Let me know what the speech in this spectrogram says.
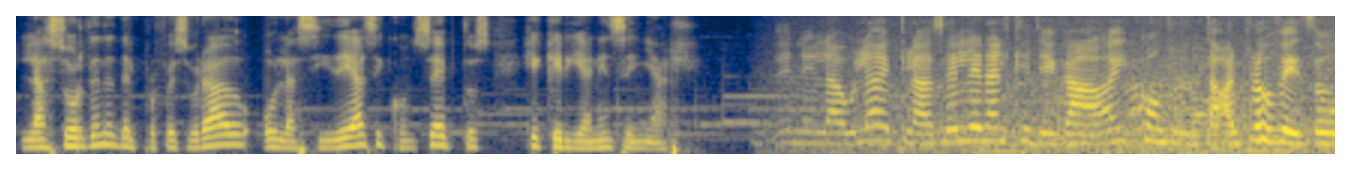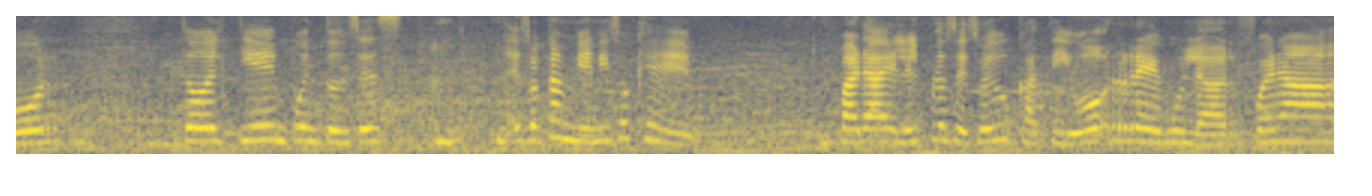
las órdenes del profesorado o las ideas y conceptos que querían enseñarle. En el aula de clase él era el que llegaba y confrontaba al profesor todo el tiempo, entonces eso también hizo que para él el proceso educativo regular fuera,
